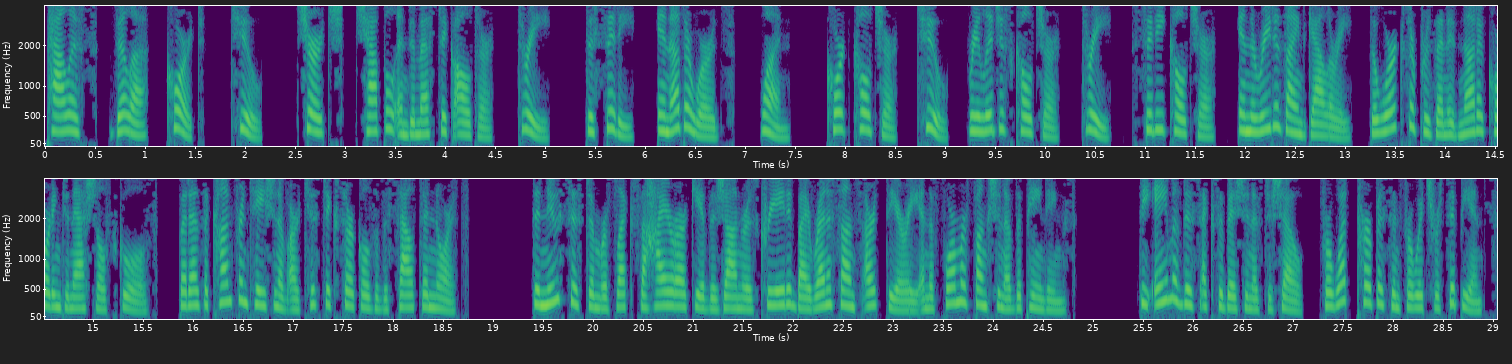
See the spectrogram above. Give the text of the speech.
Palace, villa, court. 2. Church, chapel and domestic altar. 3. The city. In other words, 1. Court culture. 2. Religious culture. 3. City culture. In the redesigned gallery, the works are presented not according to national schools, but as a confrontation of artistic circles of the South and North. The new system reflects the hierarchy of the genres created by Renaissance art theory and the former function of the paintings. The aim of this exhibition is to show, for what purpose and for which recipients,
